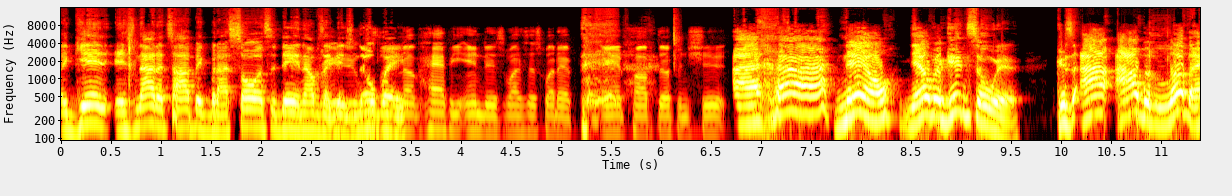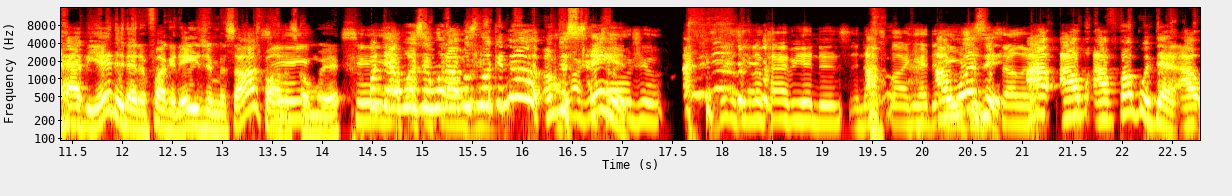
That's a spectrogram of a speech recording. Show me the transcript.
again, it's not a topic, but I saw it today and I was like, there's no way. Up happy endings. Why? That's why that ad popped up and shit. Aha! Now, now we're getting somewhere. Cause I I would love a happy ending at a fucking Asian massage parlor See? somewhere, See, but that I wasn't what I was you. looking up. I'm I just saying. Told you. Niggas looking up happy endings, and that's why he had the I wasn't. selling. I, I I fuck with that. I,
